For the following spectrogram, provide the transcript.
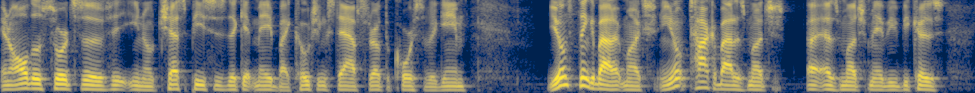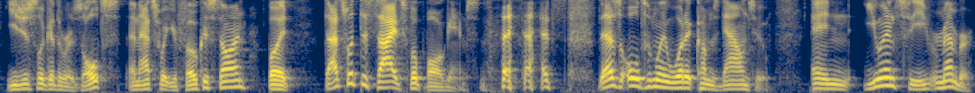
and all those sorts of, you know, chess pieces that get made by coaching staffs throughout the course of a game, you don't think about it much. And you don't talk about as much uh, as much maybe because you just look at the results and that's what you're focused on, but that's what decides football games. that's that's ultimately what it comes down to. And UNC, remember,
